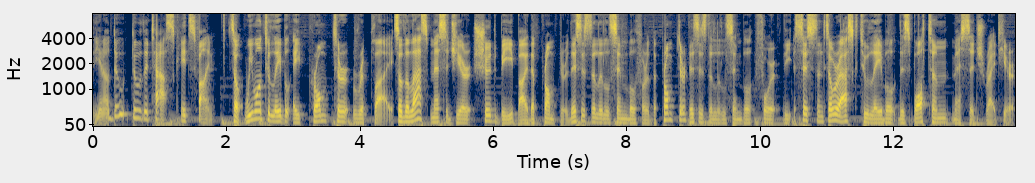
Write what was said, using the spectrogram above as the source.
you know, do do the task. It's fine. So we want to label a prompter reply. So the last message here should be by the prompter. This is the little symbol for the prompter. This is the little symbol for the assistant. So we're asked to label this bottom message right here.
